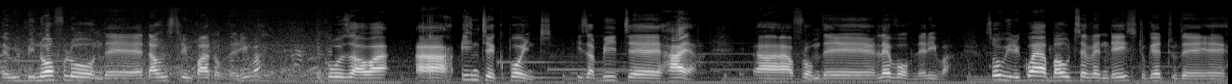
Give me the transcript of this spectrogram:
There will be no flow on the downstream part of the river because our uh, intake point is a bit uh, higher uh, from the level of the river. So we require about seven days to get to the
